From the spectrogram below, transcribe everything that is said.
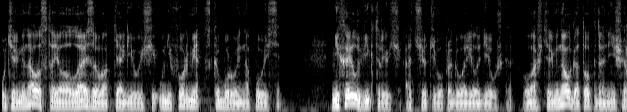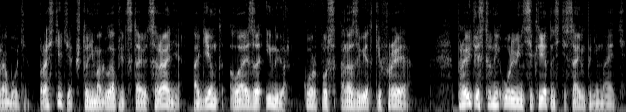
У терминала стояла Лайза в обтягивающей униформе с кобурой на поясе. «Михаил Викторович», – отчетливо проговорила девушка, – «ваш терминал готов к дальнейшей работе. Простите, что не могла представиться ранее. Агент Лайза Инвер, корпус разведки Фрея. Правительственный уровень секретности, сами понимаете».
